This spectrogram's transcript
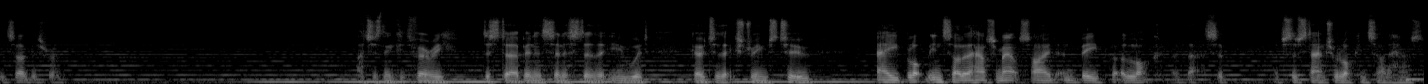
inside this room. I just think it's very disturbing and sinister that you would go to the extremes to A, block the inside of the house from outside, and B, put a lock of that a substantial lock inside the house.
